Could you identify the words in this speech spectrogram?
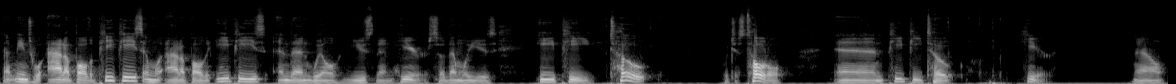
That means we'll add up all the PPs and we'll add up all the EPs and then we'll use them here. So then we'll use EP tote, which is total, and PP tote here. Now,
